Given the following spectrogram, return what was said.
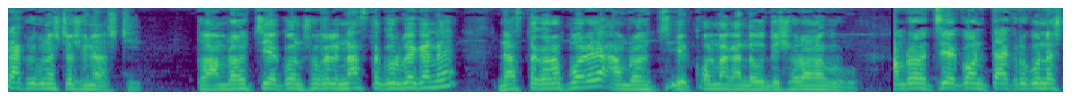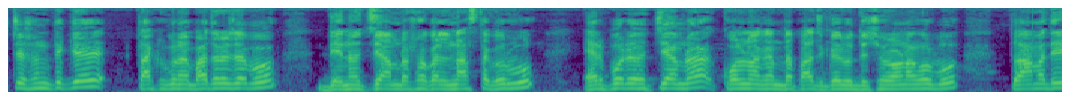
টাকরিগুনা স্টেশনে আসছি। তো আমরা হচ্ছে এখন সকালে নাস্তা করব এখানে। নাস্তা করার পরে আমরা হচ্ছে কলমাকান্দা উদ্দেশ্যে রওনা করব। আমরা হচ্ছে এখন টাকরুকুনা স্টেশন থেকে টাকরুকুনা বাজারে যাব। দেন হচ্ছে আমরা সকালে নাস্তা করব। এরপরে হচ্ছে আমরা কলমাকান্দা পাঁচ গাড়ির উদ্দেশ্যে রওনা করব। তো আমাদের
